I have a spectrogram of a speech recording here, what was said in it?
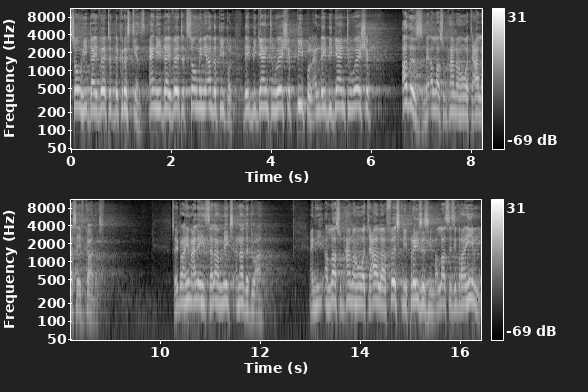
So he diverted the Christians and he diverted so many other people. They began to worship people and they began to worship others. May Allah subhanahu wa ta'ala safeguard us. So Ibrahim alayhi salam makes another dua. And he, Allah subhanahu wa ta'ala firstly praises him. Allah says, Ibrahim,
